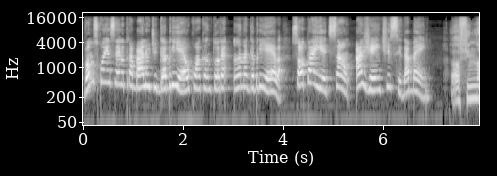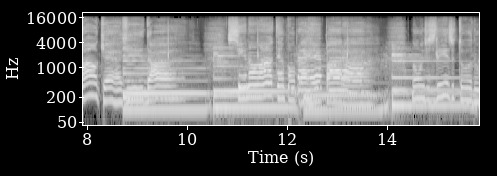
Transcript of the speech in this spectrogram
Vamos conhecer o trabalho de Gabriel com a cantora Ana Gabriela. Solta aí, edição. A gente se dá bem. Afinal, que é a Se não há tempo pra reparar, num deslize tudo.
